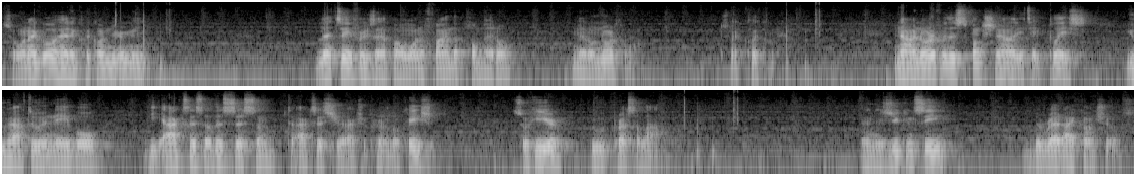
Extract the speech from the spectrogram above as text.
So when I go ahead and click on near me let's say for example I want to find the Palmetto Middle North route. So I click on it. Now in order for this functionality to take place, you have to enable the access of this system to access your actual current location. So here we would press allow. And as you can see, the red icon shows.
